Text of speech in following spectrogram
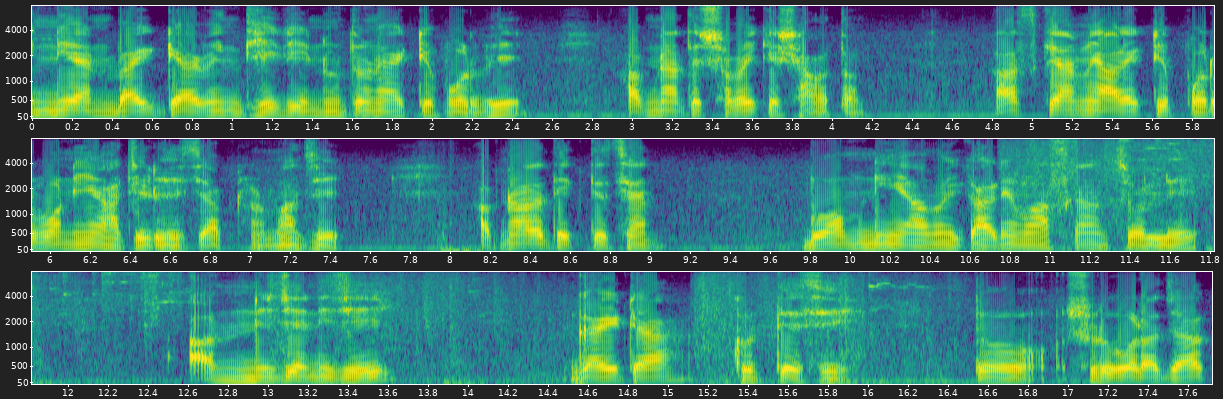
ইন্ডিয়ান বাইক ড্রাইভিং থ্রিডি নতুন একটি পর্বে আপনাদের সবাইকে স্বাগতম। আজকে আমি আরেকটি পর্ব নিয়ে হাজির হয়েছি আপনার মাঝে। আপনারা দেখতেছেন, বম নিয়ে আমি গাড়ি মাঝখানে চললে নিজে নিজেই গাড়িটা ঘুরতেছি। তো শুরু করা যাক।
